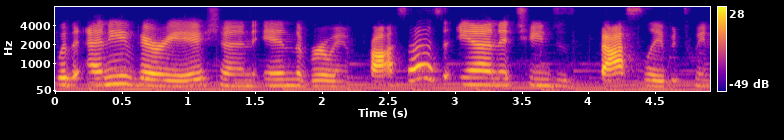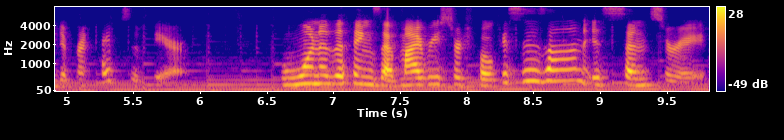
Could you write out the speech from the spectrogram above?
with any variation in the brewing process, and it changes vastly between different types of beer. One of the things that my research focuses on is sensory.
